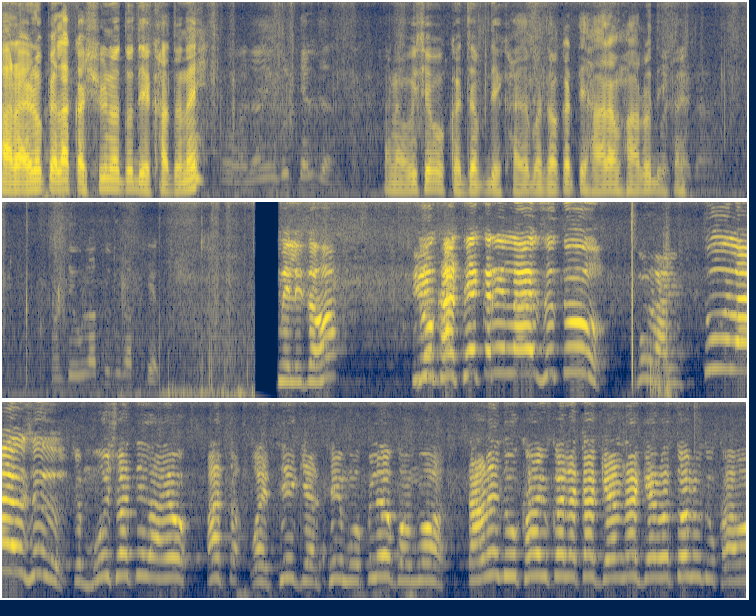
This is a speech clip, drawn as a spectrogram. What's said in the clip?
આ રાયડો પહેલાં કશું નહોતો દેખાતો નહીં. અને હવે છે એવો ગજબ દેખાય બધા કરતી હારામ હારો દેખાય. મેલી તો હો. તું ખાતે કરી લાવ્યો છું તું. હું લાવ્યું તું લાવ્યો છું. કે હું શોથી લાવ્યો આ તો વયથી ઘેરથી મોકલ્યો ગામમાં તાણે દુખાયું કે કા ઘેર ના ઘેર હતો નું દુખાવો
